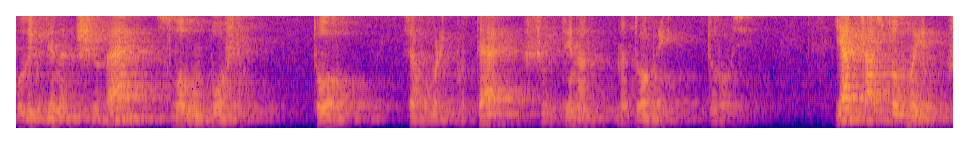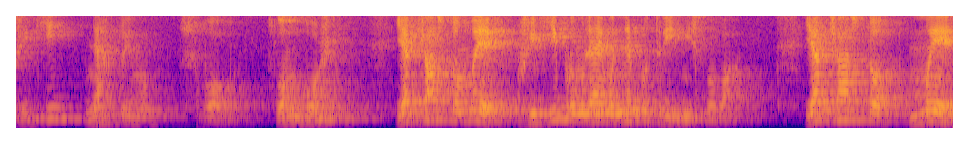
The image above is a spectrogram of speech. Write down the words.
коли людина живе Словом Божим, то це говорить про те, що людина на добрій дорозі. Як часто ми в житті нехтуємо Словом, Словом Божим? Як часто ми в житті промовляємо непотрібні слова? Як часто ми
